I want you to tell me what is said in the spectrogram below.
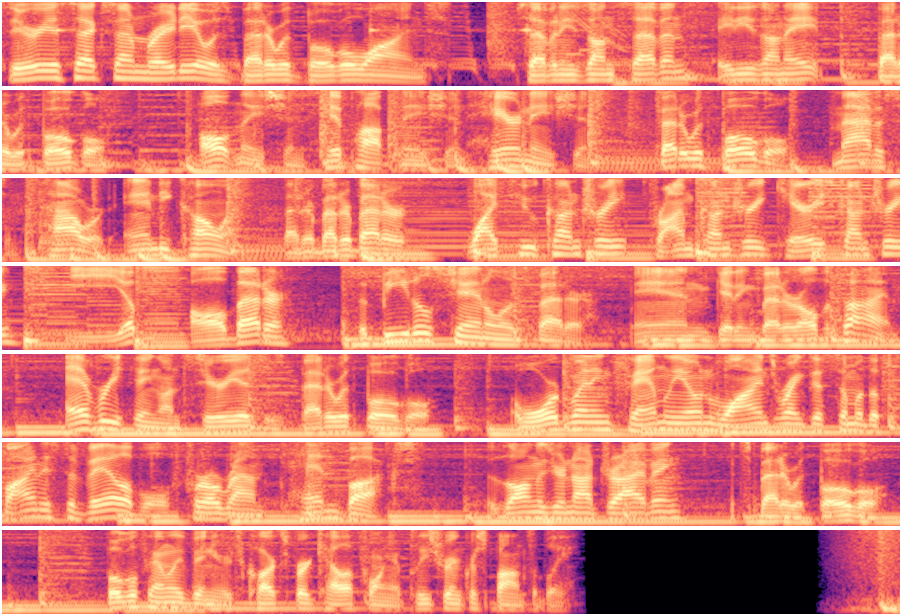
SiriusXM radio is better with Bogle wines. 70s on 7, 80s on 8, better with Bogle. Alt Nation, Hip Hop Nation, Hair Nation, better with Bogle. Madison, Howard, Andy Cohen, better, better, better. Y2 Country, Prime Country, Carrie's Country, yep, all better. The Beatles channel is better, and getting better all the time. Everything on Sirius is better with Bogle. Award-winning family-owned wines ranked as some of the finest available for around 10 bucks. As long as you're not driving, it's better with Bogle. Bogle Family Vineyards, Clarksburg, California. Please drink responsibly.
